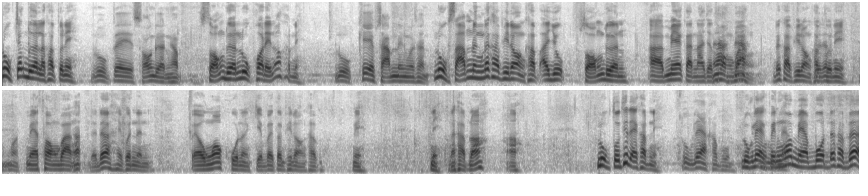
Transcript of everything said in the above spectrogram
ลูกจักเดือนแล้วครับตัวนี้ ลูกได้สองเดือนครับสองเดือนลูกพอได้เนาะครับนี่ ลูกเคฟสามหนึ่งมาสั่น ลูกสามหนึ่งนะครับพี่น้องครับ อายุสองเดือนอ่าแม่ก็น่าจะท้องนะว่างเด้อครับพี่น้องครับเดี๋ยวตัวนี้หมดแม่ทองว่างนะเดี๋ยวเด้อให้เพื่อนนั่นไปเอาง้อคูนั่นเก็บไว้ก่อนพี่น้องครับนี่นี่นะครับเนาะเอาลูกตัวที่ไหนครับนี่ ลูกแรกครับผม ลูกแรกเป็นง้อแม่โบดนะครับเด้อ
